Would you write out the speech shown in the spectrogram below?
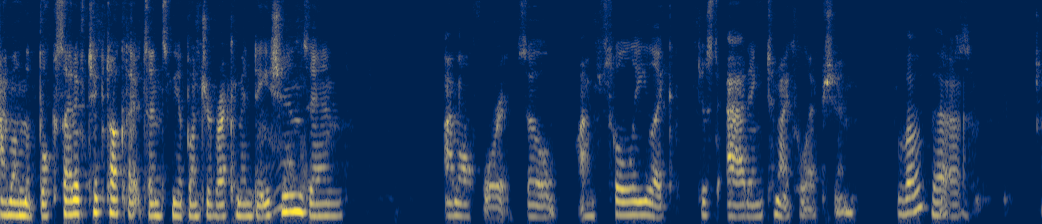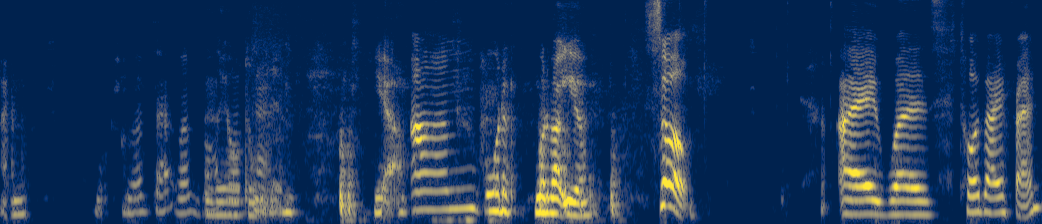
i'm on the book side of tiktok that sends me a bunch of recommendations and i'm all for it so i'm slowly like just adding to my collection Love that. i'm Love that. Love that. love that. yeah Um what what about you So, I was told by a friend,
